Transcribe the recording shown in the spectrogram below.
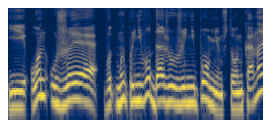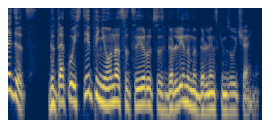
И он уже, вот мы про него даже уже не помним, что он канадец, до такой степени он ассоциируется с Берлином и берлинским звучанием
